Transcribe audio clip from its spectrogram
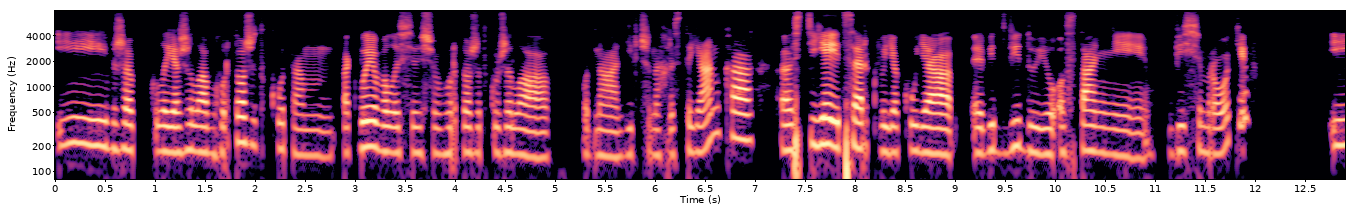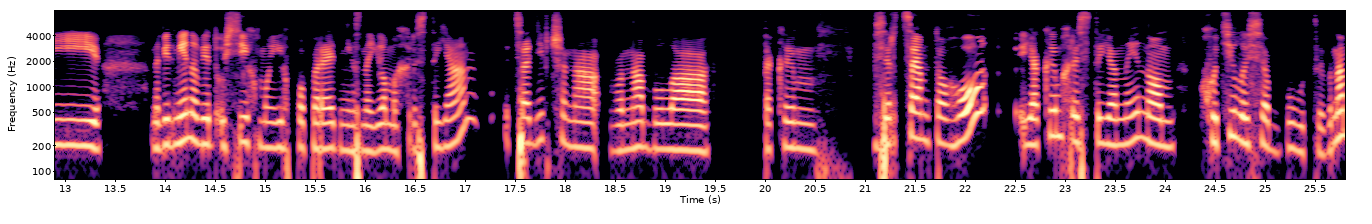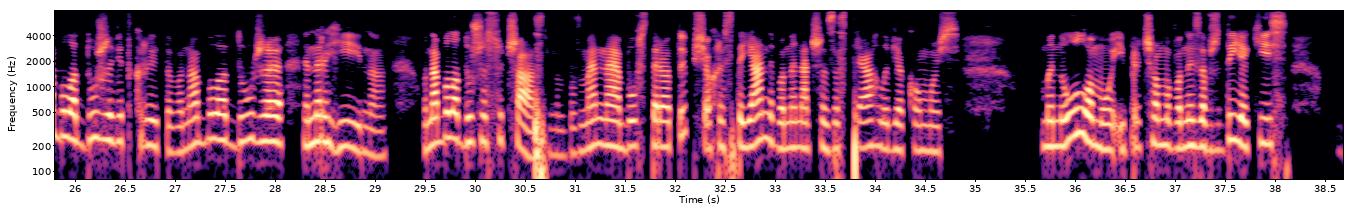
і вже коли я жила в гуртожитку, там так виявилося, що в гуртожитку жила одна дівчина-християнка е, з тієї церкви, яку я е, відвідую останні вісім років. І на відміну від усіх моїх попередніх знайомих християн, ця дівчина вона була таким взірцем того, яким християнином хотілося бути. Вона була дуже відкрита, вона була дуже енергійна, вона була дуже сучасна. Бо в мене був стереотип, що християни вони наче застрягли в якомусь минулому, і причому вони завжди якісь.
